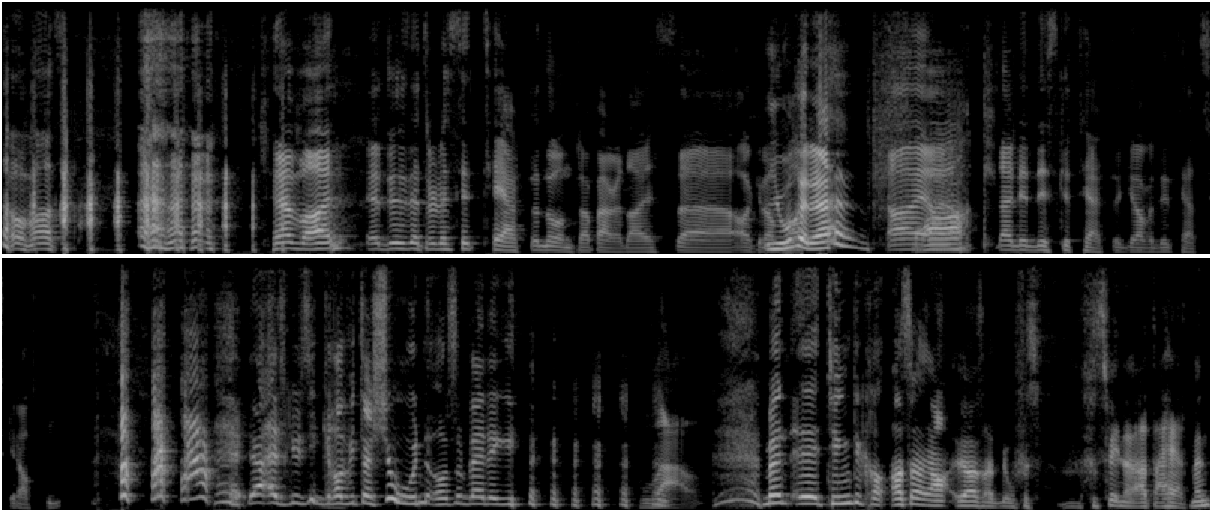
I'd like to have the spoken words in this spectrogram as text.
Thomas. Det var du, Jeg tror du siterte noen fra Paradise uh, akkurat nå. Gjorde det? Ja, ja. Fuck! Der de diskuterte graviditetskraften. Ja, jeg skulle si gravitasjon, og så ble det Wow. Men uh, tyngdekraft Altså, ja, uansett, nå forsvinner dette helt. Men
